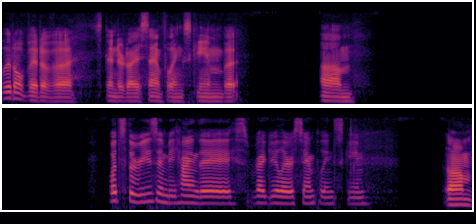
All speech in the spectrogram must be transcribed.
little bit of a standardized sampling scheme, but um, What's the reason behind the regular sampling scheme? um,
